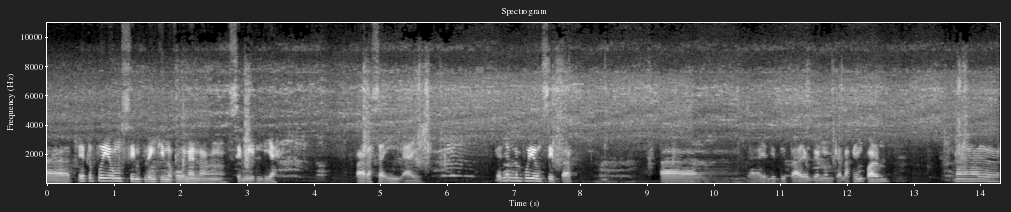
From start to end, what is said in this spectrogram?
At ito po yung simpleng kinukunan ng similya para sa EI. Ganyan lang po yung setup. Ah, dahil hindi tayo ganun kalaking farm, ah,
